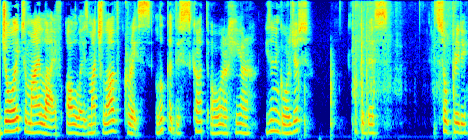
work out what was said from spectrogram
joy to my life always. Much love, Kris. Look at this cut over here. Isn't it gorgeous? Look at this. It's so pretty.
